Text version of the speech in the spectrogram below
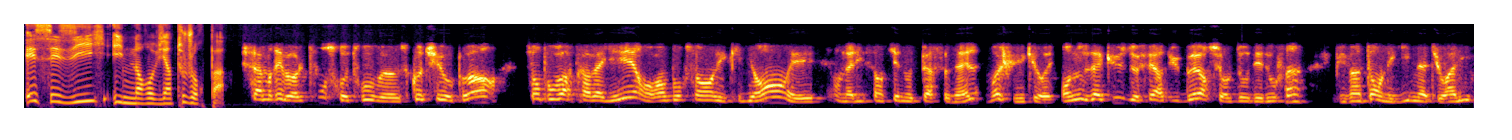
est saisi. Il n'en revient toujours pas. Ça me révolte. On se retrouve euh, scotché au port sans pouvoir travailler, en remboursant les clients et on a licencié notre personnel. Moi, je suis écœuré. On nous accuse de faire du beurre sur le dos des dauphins. Depuis 20 ans, on est guide naturaliste.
